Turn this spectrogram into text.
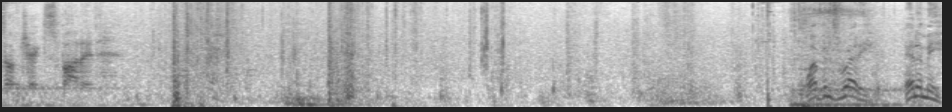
Subject spotted. Weapons ready. Enemy.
